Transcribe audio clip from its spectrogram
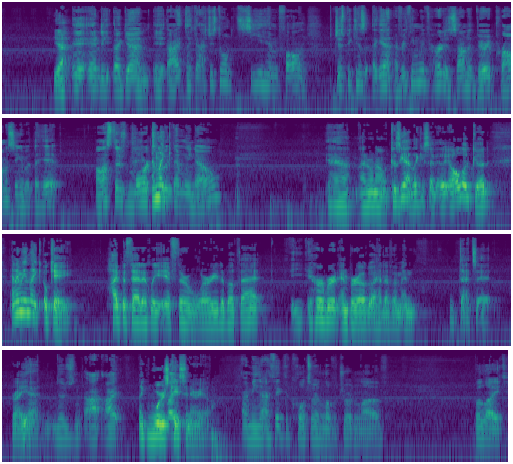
yeah, and, and again, it, I think I just don't see him falling, just because again, everything we've heard has sounded very promising about the hip. Unless there's more to like- it than we know. yeah. I don't know because yeah, like you said, it all looked good. And I mean, like, okay, hypothetically, if they're worried about that, Herbert and Burrow go ahead of him, and that's it, right? Yeah, there's I, I Like worst Like- case scenario. I I mean I think the Colts are in love with Jordan Love, but like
